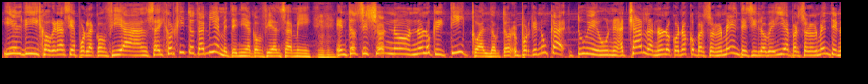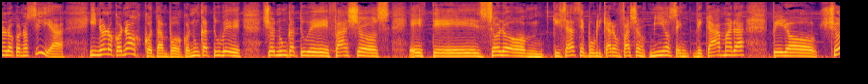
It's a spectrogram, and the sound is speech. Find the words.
y él dijo, gracias por la confianza, y Jorgito también me tenía confianza a mí. Entonces yo no, no lo critico al doctor, porque nunca tuve una charla, no lo conozco personalmente, si lo veía personalmente no lo conocía, y no lo conozco tampoco, nunca tuve, yo nunca tuve fallos, este, solo mm, quizás se publicaron fallos míos en- de cámara, pero yo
